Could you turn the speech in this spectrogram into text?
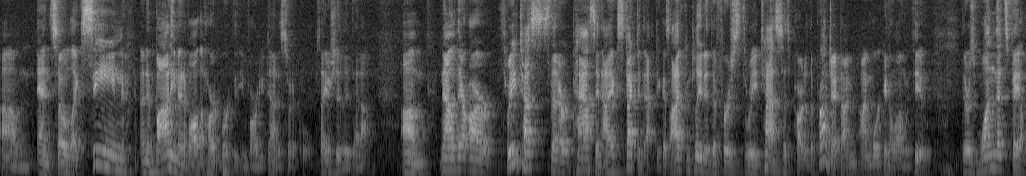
Um, and so like seeing an embodiment of all the hard work that you've already done is sort of cool. So I usually leave that on. Um, now there are three tests that are passing. I expected that because I've completed the first three tests as part of the project. I'm, I'm working along with you. There's one that's failing,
